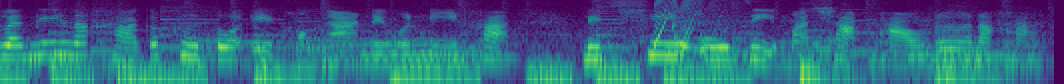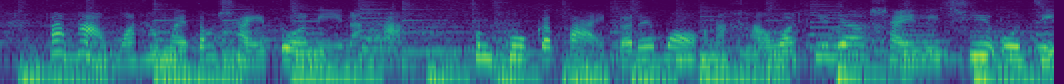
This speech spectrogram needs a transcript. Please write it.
และนี่นะคะก็คือตัวเอกของงานในวันนี้ค่ะลิชชี่อูจิมัชฉะพาวเดอร์นะคะ ถ้าถามว่าทำไมต้องใช้ตัวนี้นะคะ คุณครูกระต่ายก็ได้บอกนะคะ ว่าที่เลือกใช้ลิชชี่อูจิ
